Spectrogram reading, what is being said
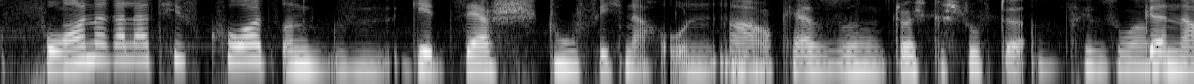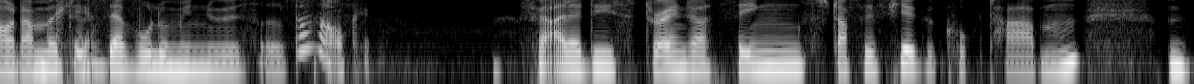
vorne relativ kurz und geht sehr stufig nach unten. Ah, okay, also so eine durchgestufte Frisur. Genau, damit Okay. es sehr voluminös ist. Ah, okay. Für alle, die Stranger Things Staffel 4 geguckt haben, ein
